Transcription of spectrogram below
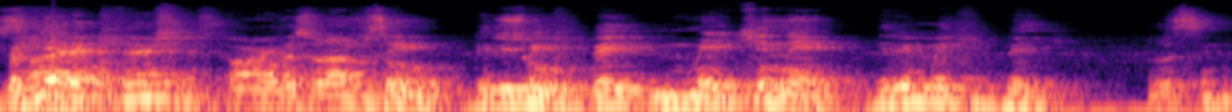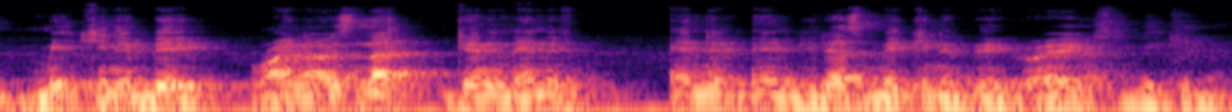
but he had the connections. All right, That's what I'm so saying. Did he So, make it big? Making it. Did he make it big? Listen, making it big right now. It's not getting any NB. That's making it big, right? That's making it.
